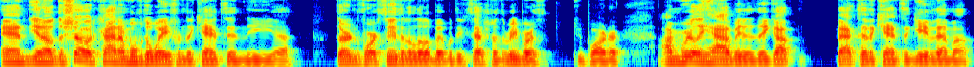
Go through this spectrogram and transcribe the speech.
and, you know, the show had kind of moved away from the Kents in the uh, third and fourth season a little bit, with the exception of the Rebirth two-parter. I'm really happy that they got back to the Kents and gave them a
